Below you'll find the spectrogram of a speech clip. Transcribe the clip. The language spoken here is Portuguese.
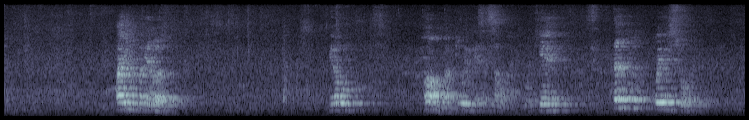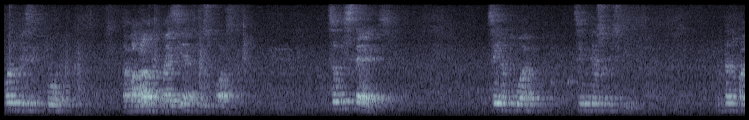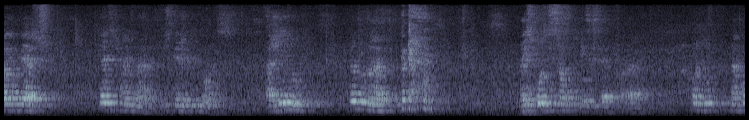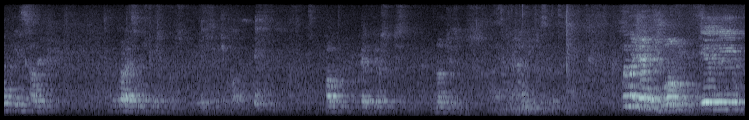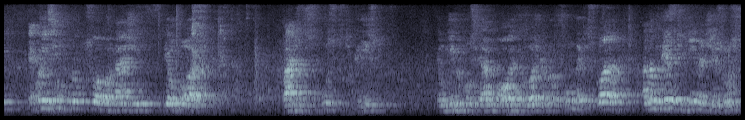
Pai muito poderoso, eu rogo a tua intercessão, Pai, porque tanto o emissor quanto o receptor da palavra que vai ser aqui exposta são mistérios sem a tua, sem o teu Santo Espírito. Portanto, Pai, eu peço que antes de mais nada esteja entre nós, agindo tanto na, na exposição que esse servo fará, quanto na compreensão no coração dos meus irmãos. Isso eu te cobro. Rogo pelo teu Santo Espírito. Em nome de Jesus. O Evangelho de João, ele é conhecido por sua abordagem teológica, vários discursos de Cristo. É um livro considerado uma obra teológica profunda que explora a natureza divina de Jesus,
